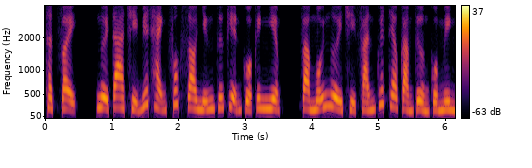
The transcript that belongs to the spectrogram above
Thật vậy, người ta chỉ biết hạnh phúc do những dữ kiện của kinh nghiệm, và mỗi người chỉ phán quyết theo cảm tưởng của mình,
